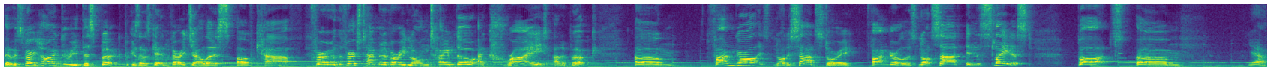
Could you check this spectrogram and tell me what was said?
it was very hard to read this book because I was getting very jealous of Cath. For the first time in a very long time though, I cried at a book. Um, Fangirl is not a sad story. Fangirl is not sad in the slightest. But, um, yeah,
